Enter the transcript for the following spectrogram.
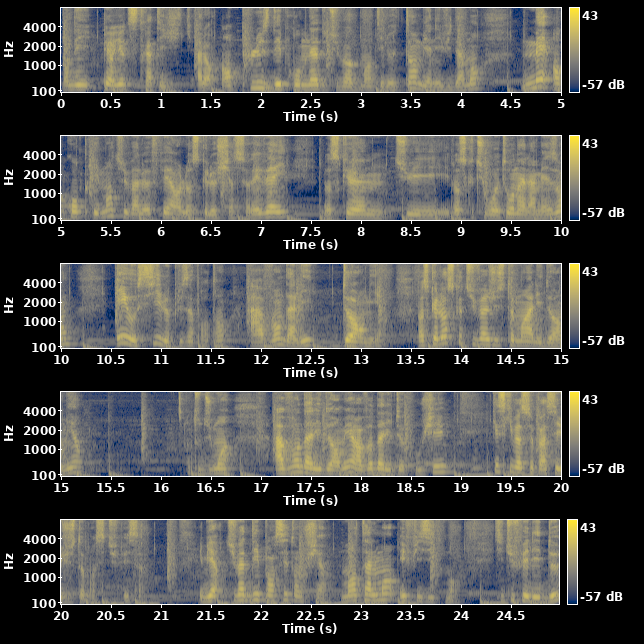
dans des périodes stratégiques. Alors, en plus des promenades, tu vas augmenter le temps, bien évidemment, mais en complément, tu vas le faire lorsque le chien se réveille, lorsque tu, es, lorsque tu retournes à la maison, et aussi, le plus important, avant d'aller dormir. Parce que lorsque tu vas justement aller dormir, tout du moins avant d'aller dormir, avant d'aller te coucher, qu'est-ce qui va se passer justement si tu fais ça? Eh bien, tu vas dépenser ton chien, mentalement et physiquement. Si tu fais les deux,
